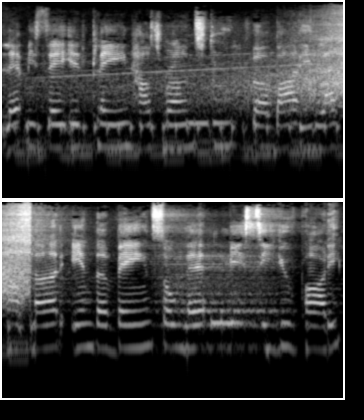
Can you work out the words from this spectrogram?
Let me say it plain, house runs through the body like our blood in the veins. So let me see you party.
